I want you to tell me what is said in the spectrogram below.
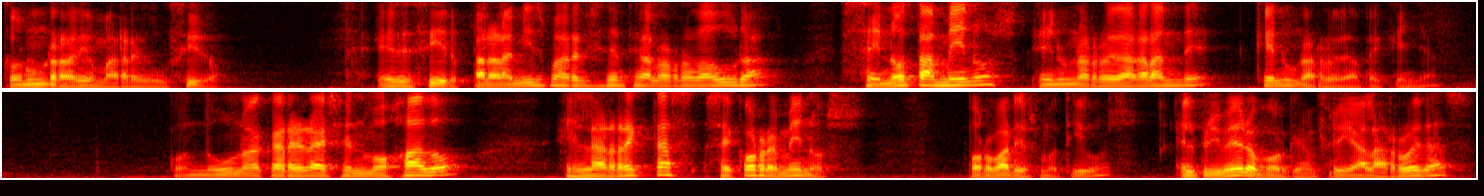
con un radio más reducido. Es decir, para la misma resistencia a la rodadura, se nota menos en una rueda grande que en una rueda pequeña. Cuando una carrera es en mojado, en las rectas se corre menos, por varios motivos. El primero porque enfría las ruedas,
